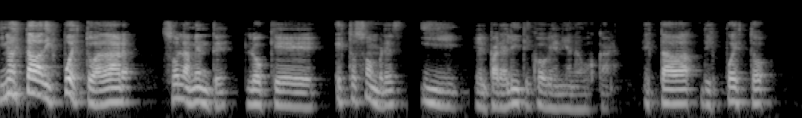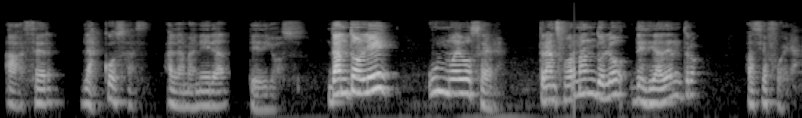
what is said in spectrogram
Y no estaba dispuesto a dar solamente lo que estos hombres y el paralítico venían a buscar. Estaba dispuesto a hacer las cosas a la manera de Dios, dándole un nuevo ser, transformándolo desde adentro hacia afuera.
